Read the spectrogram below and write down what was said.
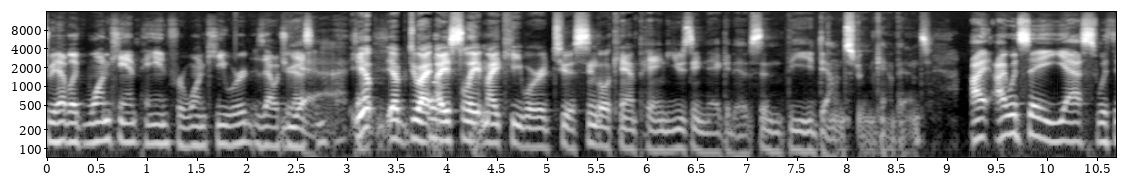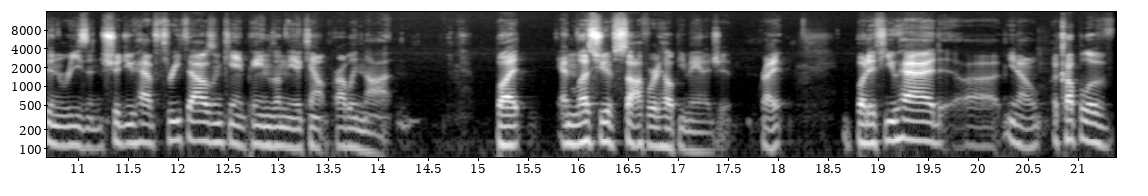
Should we have like one campaign for one keyword? Is that what you're yeah. asking? Yep. Yep. Do I isolate my keyword to a single campaign using negatives in the downstream campaigns? I, I would say yes within reason. Should you have 3,000 campaigns on the account? Probably not. But unless you have software to help you manage it, right? But if you had, uh, you know, a couple of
